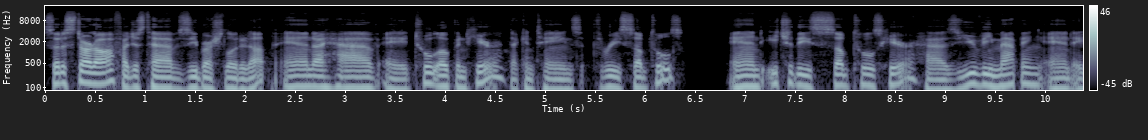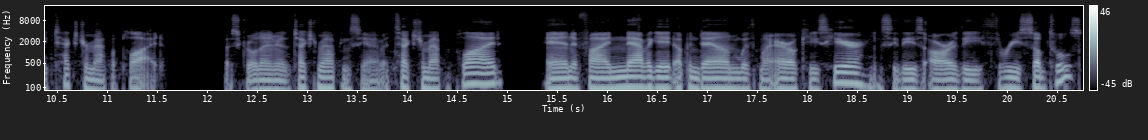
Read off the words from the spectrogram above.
So to start off, I just have ZBrush loaded up, and I have a tool opened here that contains three subtools. And each of these subtools here has UV mapping and a texture map applied. If I scroll down here to the texture map, you can see I have a texture map applied. And if I navigate up and down with my arrow keys here, you can see these are the three subtools.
